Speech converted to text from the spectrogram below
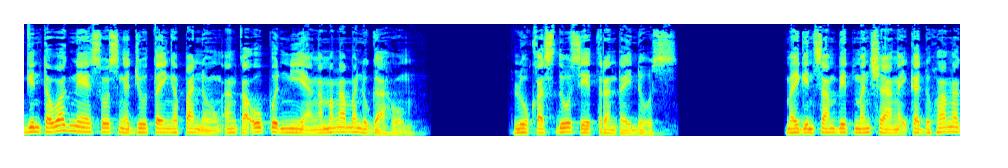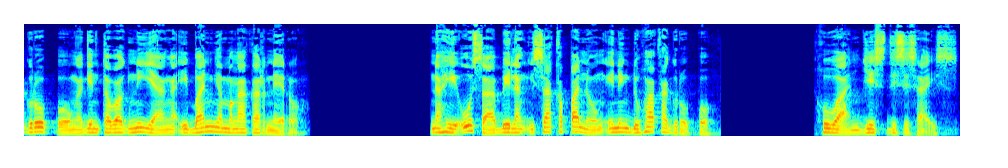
Gintawag ni Jesus nga jutay nga panong ang kaupod niya nga mga manugahom. Lucas 12:32. May ginsambit man siya nga ikaduha nga grupo nga gintawag niya nga iban nga mga karnero. Nahiusa bilang isa ka panong ining duha ka grupo. Juan 10:16.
